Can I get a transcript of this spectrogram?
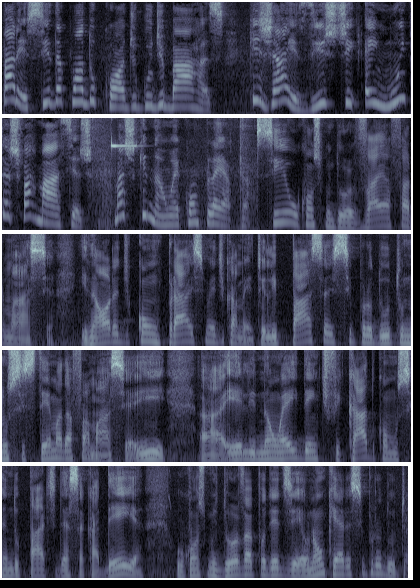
parecida com a do código de barras, que já existe em muitas farmácias, mas que não é completa. Se o consumidor vai à farmácia e na hora de comprar esse medicamento, ele passa esse produto no sistema da farmácia e ah, ele não é identificado como sendo parte dessa cadeia, o consumidor vai poder dizer, eu não quero esse produto.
